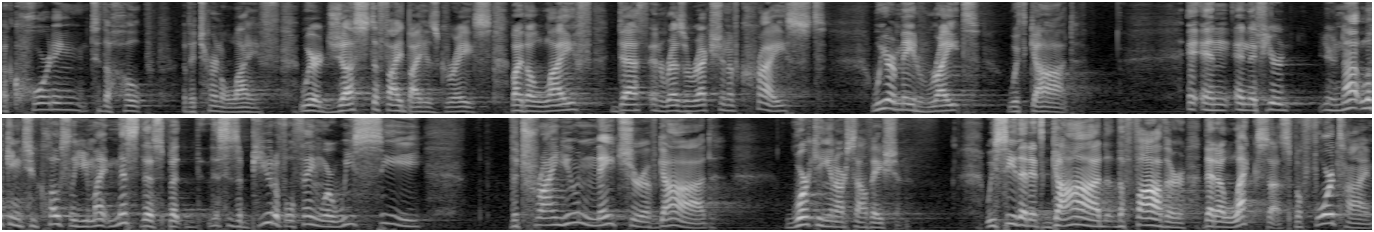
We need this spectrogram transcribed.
according to the hope of eternal life. We are justified by his grace. By the life, death, and resurrection of Christ, we are made right with God. And, and, and if you're, you're not looking too closely, you might miss this, but this is a beautiful thing where we see the triune nature of God working in our salvation. We see that it's God the Father that elects us before time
